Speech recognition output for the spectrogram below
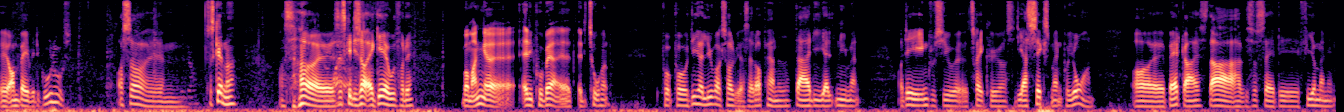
øh, om bag ved det gule hus. Og så, øh, så sker der noget. Og så, øh, så skal de så agere ud fra det. Hvor mange er, er de på hver af, af de to hold? På, på de her livvagtshold, vi har sat op hernede, der er de i alt ni mand. Og det er inklusive øh, tre kører, så de er seks mand på jorden. Og øh, bad guys, der har vi så sat øh, fire mand ind.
